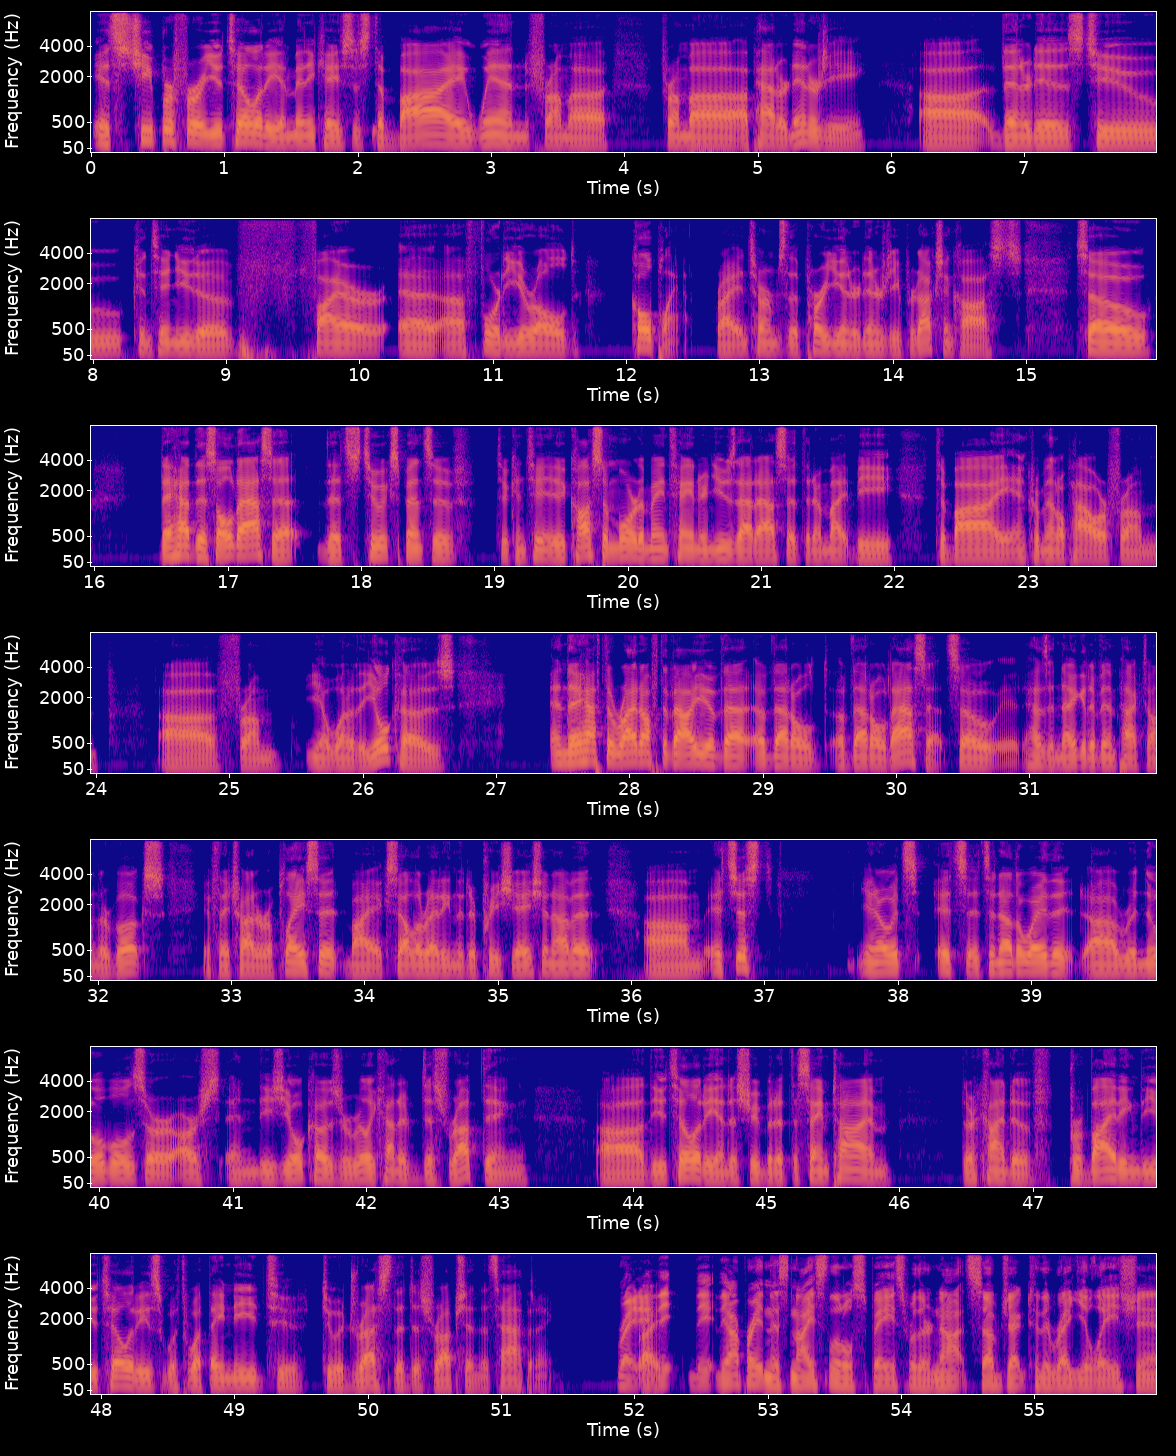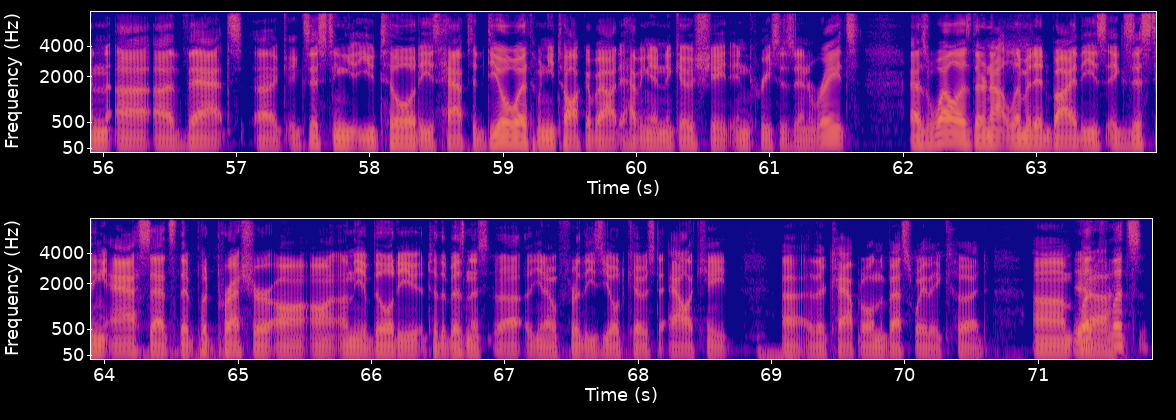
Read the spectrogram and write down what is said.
It's cheaper for a utility in many cases to buy wind from a from a, a pattern energy uh, than it is to continue to fire a 40 year old coal plant, right? In terms of the per unit energy production costs. So they have this old asset that's too expensive to continue. It costs them more to maintain and use that asset than it might be to buy incremental power from uh, from you know one of the yieldcos, and they have to write off the value of that of that old of that old asset. So it has a negative impact on their books if they try to replace it by accelerating the depreciation of it. Um, it's just you know it's it's it's another way that uh, renewables are are and these yieldcos are really kind of disrupting uh, the utility industry, but at the same time they're kind of providing the utilities with what they need to to address the disruption that's happening. Right. right. They, they, operate in this nice little space where they're not subject to the regulation uh, uh, that uh, existing utilities have to deal with when you talk about having to negotiate increases in rates, as well as they're not limited by these existing assets that put pressure on, on, on the ability to the business, uh, you know, for these yieldcos to allocate uh, their capital in the best way they could. Um, yeah. let, let's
